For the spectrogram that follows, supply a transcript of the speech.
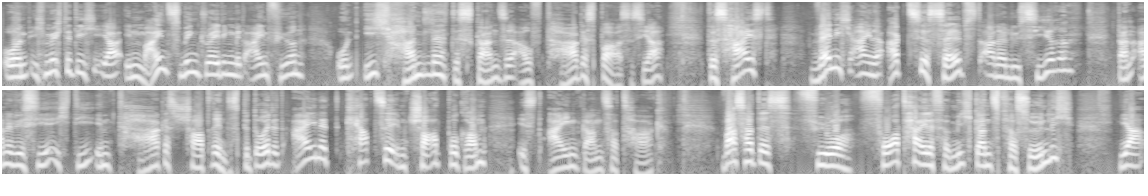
Und ich möchte dich ja in mein Swing Trading mit einführen und ich handle das Ganze auf Tagesbasis. Ja? Das heißt, wenn ich eine Aktie selbst analysiere, dann analysiere ich die im Tageschart drin. Das bedeutet, eine Kerze im Chartprogramm ist ein ganzer Tag. Was hat es für Vorteile für mich ganz persönlich? Ja,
